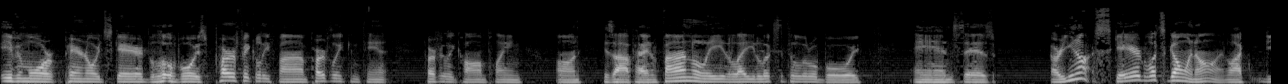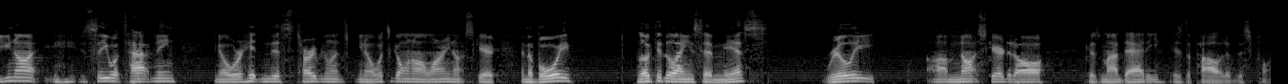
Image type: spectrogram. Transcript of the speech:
even more paranoid, scared. The little boy's perfectly fine, perfectly content, perfectly calm, playing on his iPad. And finally, the lady looks at the little boy and says, Are you not scared? What's going on? Like, do you not see what's happening? You know, we're hitting this turbulence. You know, what's going on? Why are you not scared? And the boy looked at the lady and said, Miss, really, I'm not scared at all because my daddy is the pilot of this plane.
